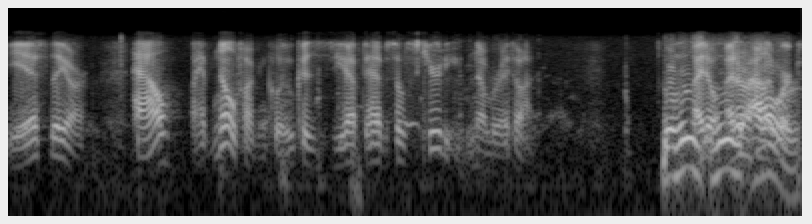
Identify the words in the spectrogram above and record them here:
Yes they are. How? I have no fucking clue because you have to have a social security number. I thought. Well, who's, I don't- I don't know how that our? works.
